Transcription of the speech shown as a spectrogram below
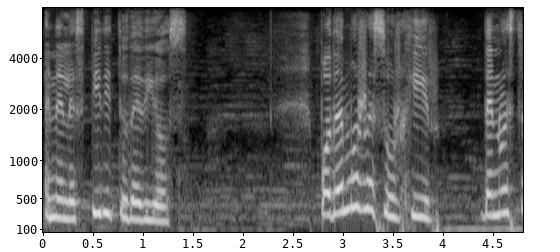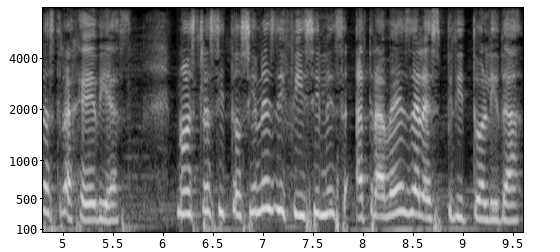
en el Espíritu de Dios. Podemos resurgir de nuestras tragedias, nuestras situaciones difíciles a través de la espiritualidad,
